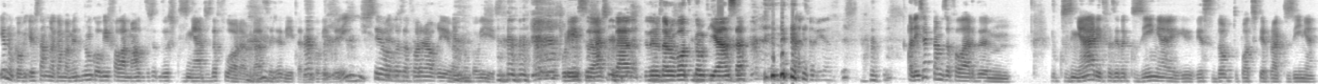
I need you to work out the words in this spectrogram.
Eu nunca ouvi, eu estando no acampamento, nunca ouvi falar mal dos, dos cozinhados da Flora, verdade seja dita. Nunca ouvi dizer, isto o arroz da Flora era horrível, nunca ouvi isso. Por isso, acho que dá, devemos dar um voto de confiança. Olha, e já que estamos a falar de, de cozinhar e de fazer da cozinha e desse dom que tu podes ter para a cozinha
